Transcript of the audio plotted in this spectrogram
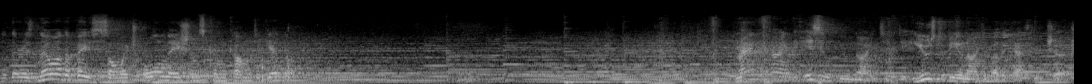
That there is no other basis on which all nations can come together. Mankind isn't united. It used to be united by the Catholic Church.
